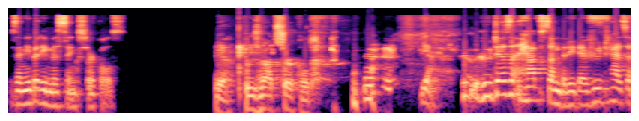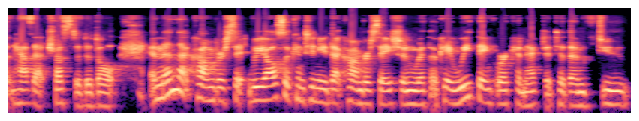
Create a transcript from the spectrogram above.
is anybody missing circles? Yeah, who's not circled? Yeah, who, who, doesn't have somebody there? Who doesn't have that trusted adult? And then that conversation. We also continued that conversation with, okay, we think we're connected to them. Do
